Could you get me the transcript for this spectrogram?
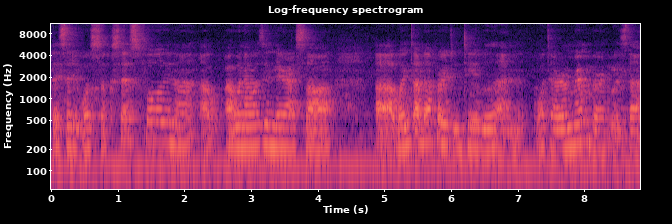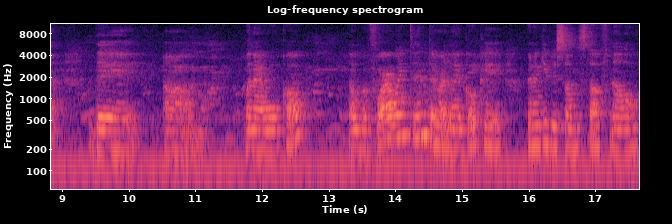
they said it was successful you know I, I, when I was in there I saw uh, went on the operating table and what I remembered was that they um, when I woke up now before I went in they were like okay we're gonna give you some stuff now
